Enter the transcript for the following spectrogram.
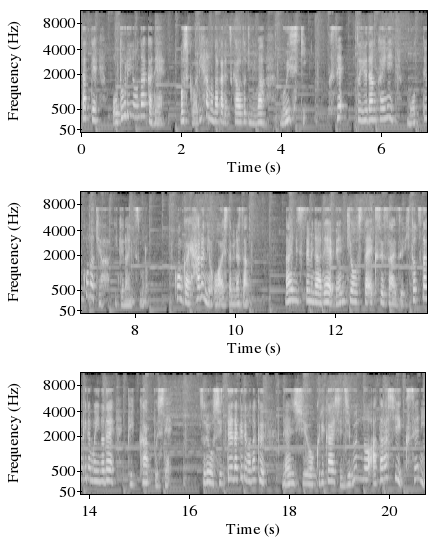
だって、踊りの中で、もしくはリハの中で使うときには、無意識、癖という段階に持ってこなきゃいけないんですもの。今回春にお会いした皆さん、来日セミナーで勉強したエクササイズ一つだけでもいいのでピックアップしてそれを知ってるだけではなく練習を繰り返し自分の新しい癖に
